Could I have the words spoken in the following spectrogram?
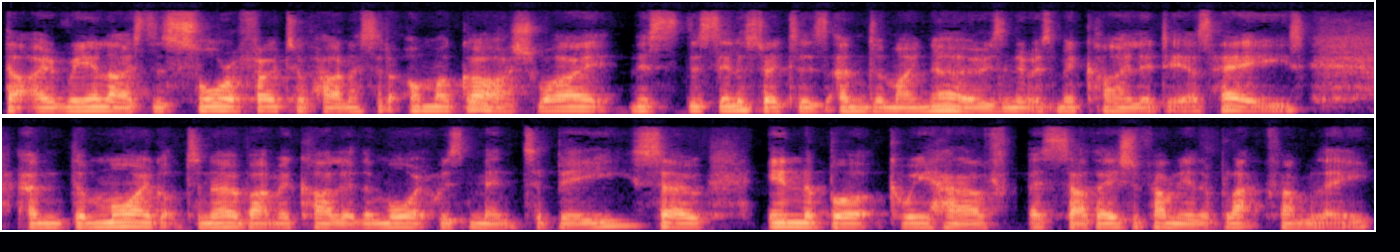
that I realized and saw a photo of her and I said, Oh my gosh, why this this illustrator is under my nose? And it was Michaela Diaz Hayes. And the more I got to know about Michaela, the more it was meant to be. So in the book, we have a South Asian family and a black family.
